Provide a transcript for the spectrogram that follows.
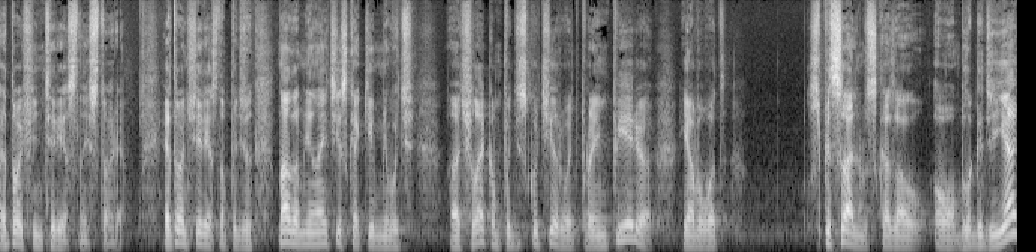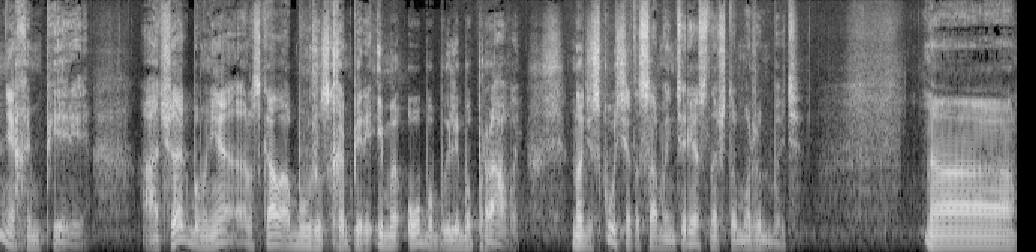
Это очень интересная история. Это очень интересно. Надо мне найти с каким-нибудь э, человеком подискутировать про империю. Я бы вот специально сказал о благодеяниях империи, а человек бы мне рассказал об ужасах империи, и мы оба были бы правы. Но дискуссия – это самое интересное, что может быть. А,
